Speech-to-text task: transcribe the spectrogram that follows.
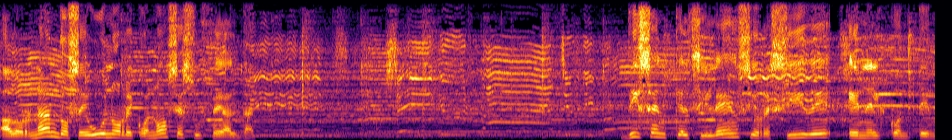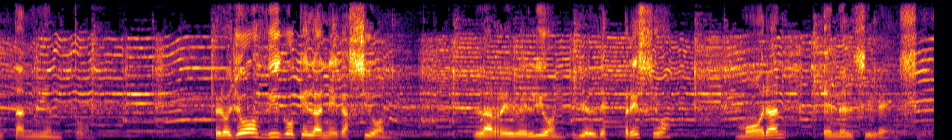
Adornándose uno reconoce su fealdad. Dicen que el silencio reside en el contentamiento. Pero yo os digo que la negación, la rebelión y el desprecio moran en el silencio.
